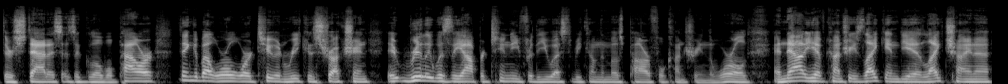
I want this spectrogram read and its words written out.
their status as a global power. Think about World War II and Reconstruction. It really was the opportunity for the US to become the most powerful country in the world. And now you have countries like India, like China,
